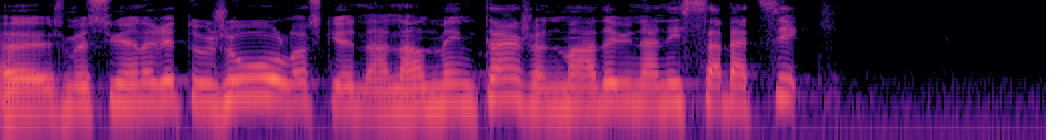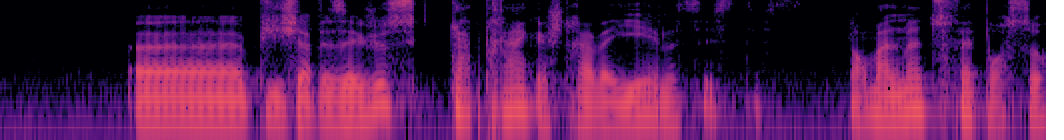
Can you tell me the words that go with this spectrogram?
Euh, je me souviendrai toujours lorsque, dans, le même temps, je demandais une année sabbatique. Euh, puis ça faisait juste quatre ans que je travaillais. Normalement, tu fais pas ça.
